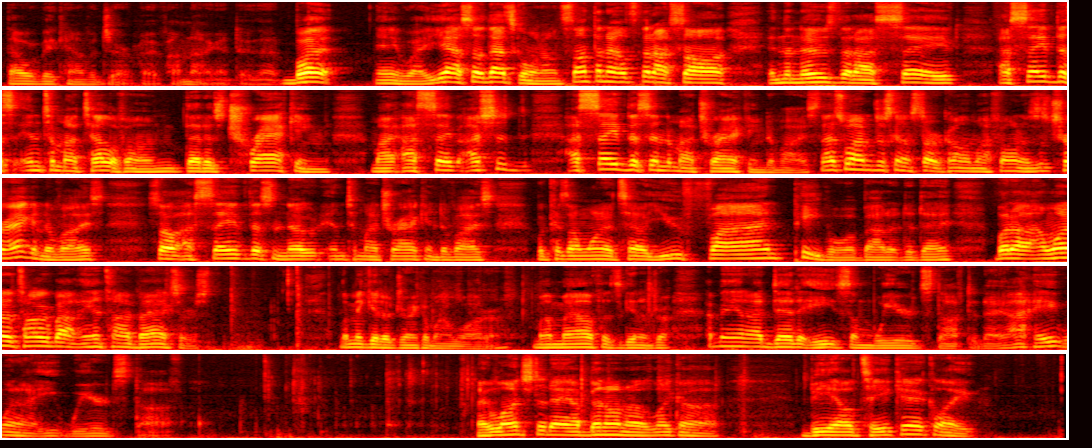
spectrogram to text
that would be kind of a jerk move. I'm not going to do that. But anyway, yeah, so that's going on. Something else that I saw in the news that I saved I saved this into my telephone that is tracking my I save I should I save this into my tracking device. That's why I'm just gonna start calling my phone as a tracking device. So I saved this note into my tracking device because I want to tell you fine people about it today. But uh, I want to talk about anti-vaxxers. Let me get a drink of my water. My mouth is getting dry. I mean, I did eat some weird stuff today. I hate when I eat weird stuff. At lunch today, I've been on a like a BLT kick. Like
